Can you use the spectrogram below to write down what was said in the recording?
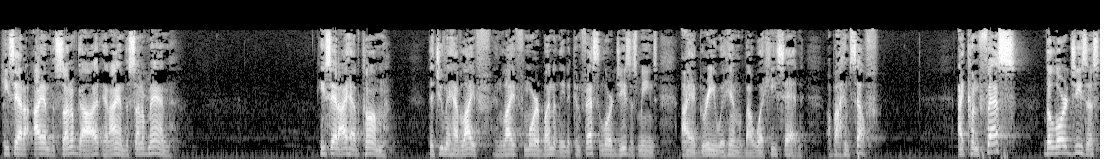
He said, I am the Son of God and I am the Son of Man. He said, I have come that you may have life and life more abundantly. To confess the Lord Jesus means I agree with him about what he said about himself. I confess the Lord Jesus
